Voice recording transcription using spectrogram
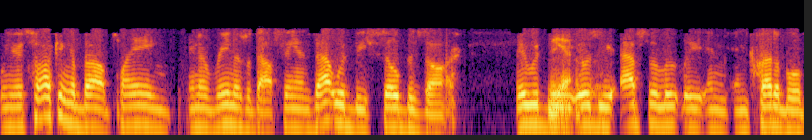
when you're talking about playing in arenas without fans, that would be so bizarre. It would be yeah. it would be absolutely in, incredible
